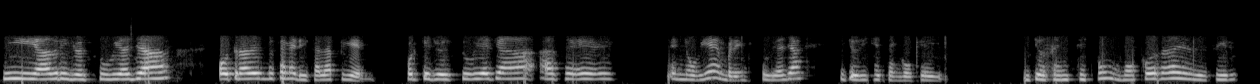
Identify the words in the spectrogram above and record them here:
Sí, Adri, yo estuve allá, otra vez me se me eriza la piel, porque yo estuve allá hace, en noviembre, estuve allá, y yo dije, tengo que ir. Y yo sentí como una cosa de decir,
